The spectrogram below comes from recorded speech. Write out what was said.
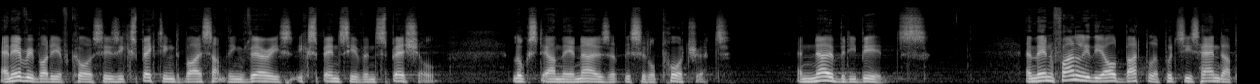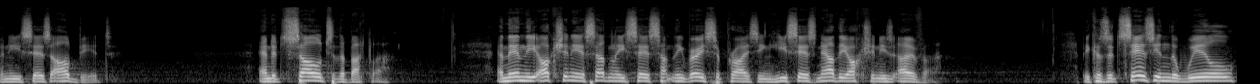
And everybody, of course, who's expecting to buy something very expensive and special looks down their nose at this little portrait. And nobody bids. And then finally, the old butler puts his hand up and he says, I'll bid. And it's sold to the butler. And then the auctioneer suddenly says something very surprising. He says, Now the auction is over. Because it says in the will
